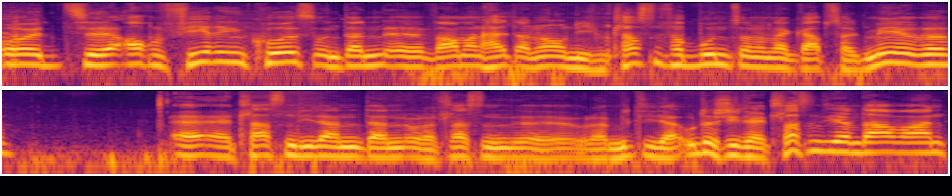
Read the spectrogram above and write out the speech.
und äh, auch einen Ferienkurs und dann äh, war man halt dann auch nicht im Klassenverbund, sondern da gab es halt mehrere. Äh, Klassen, die dann, dann oder Klassen äh, oder Mitglieder unterschiedlicher Klassen, die dann da waren.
